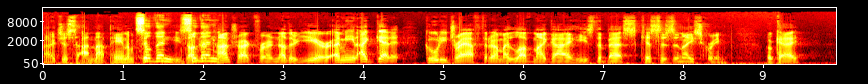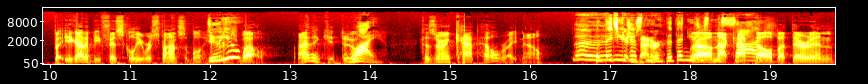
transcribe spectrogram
I just I'm not paying him. 50. So then- he's so under then- contract for another year. I mean, I get it. Goody drafted him. I love my guy. He's the best. Kisses and ice cream. Okay, but you got to be fiscally responsible. Do you? As well, I think you do. Why? Because they're in cap hell right now. but But then you just. better. But then you well, just not cap hell, but they're in.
